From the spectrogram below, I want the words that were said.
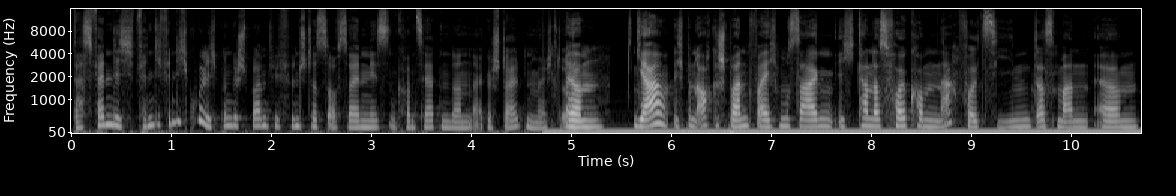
das fände ich, fänd ich, finde ich cool. Ich bin gespannt, wie Finch das auf seinen nächsten Konzerten dann äh, gestalten möchte. Ähm, ja, ich bin auch gespannt, weil ich muss sagen, ich kann das vollkommen nachvollziehen, dass man ähm,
